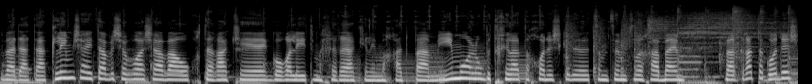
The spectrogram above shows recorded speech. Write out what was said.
ועדת האקלים שהייתה בשבוע שעבר הוכתרה כגורלית, מחירי הכלים החד פעמיים הועלו בתחילת החודש כדי לצמצם צריכה בהם, ואגרת הגודש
